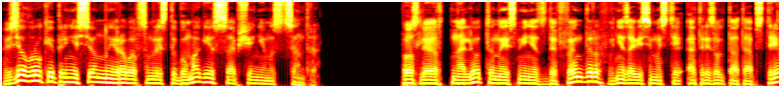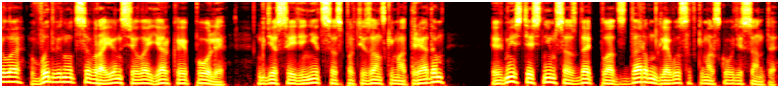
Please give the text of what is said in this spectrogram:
Взял в руки принесенные рабовцем листы бумаги с сообщением из центра. После артналета на эсминец «Дефендер», вне зависимости от результата обстрела, выдвинуться в район села Яркое поле, где соединиться с партизанским отрядом и вместе с ним создать плацдарм для высадки морского десанта.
